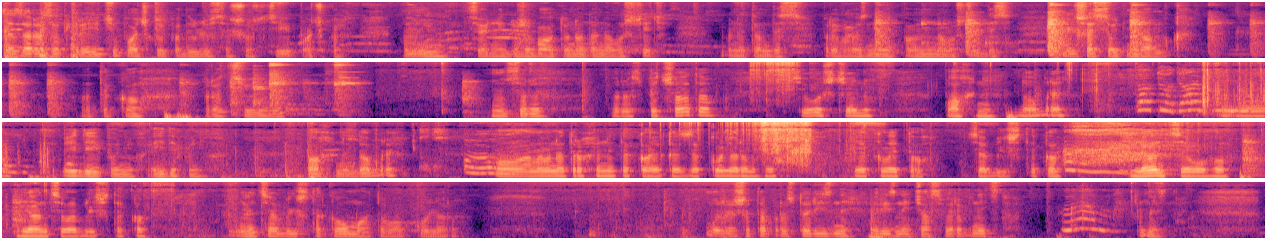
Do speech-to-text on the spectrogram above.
Це зараз відкрию цю пачку і подивлюся, що з цією пачкою. Мені сьогодні дуже багато треба навощити. У мене там десь приблизно я повинен навощити десь більше сотні рамок. Отако працюємо. Ну, все розпечатав цю вощину. Пахне добре. Тату, дай Е, понюхаю. Іди понюхай, іди понюхай. Пахне добре. Вона трохи не така, якась за кольором, як лето. Ця більш така глянцевого, глянцева більш така. А ця більш такого матового кольору. Може, що та просто різний, різний час виробництва. Не знаю.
